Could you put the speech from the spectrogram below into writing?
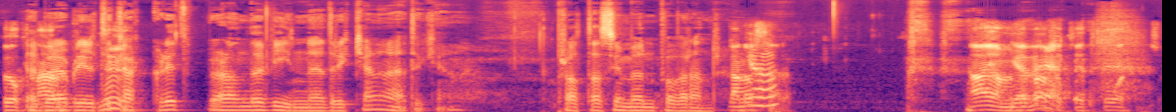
och Det börjar bli lite Nu, kackligt bland vindrickarna här tycker jag. Pratas i mun på varandra. Bland oss Ja. Ja, ja, men det var vi för det? 32 kanske.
